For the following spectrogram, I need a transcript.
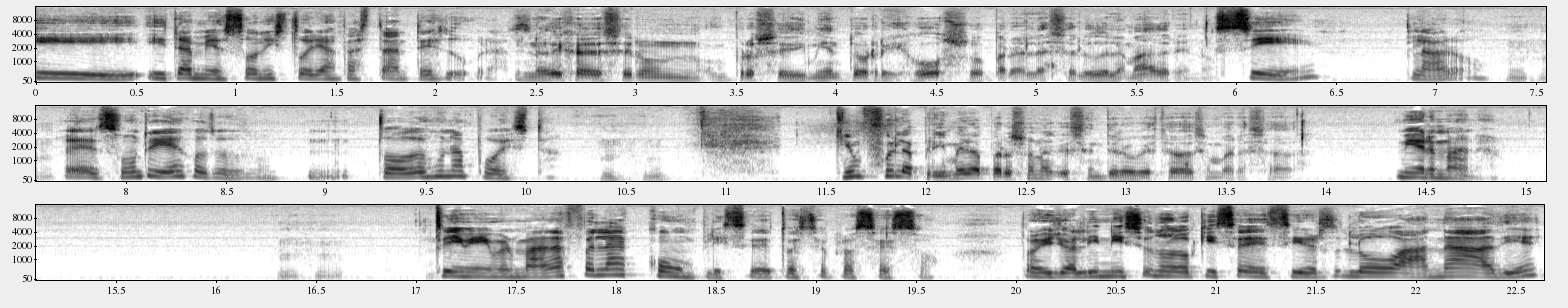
y, también son historias bastante duras. Y no deja de ser un, procedimiento riesgoso para la salud de la madre, ¿no? Sí, claro. Es un riesgo, todo, es una apuesta. ¿Quién fue la primera persona que se enteró que estabas embarazada? Mi hermana. Sí, mi hermana fue la cómplice de todo este proceso. Porque yo al inicio no lo quise decirlo a nadie,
